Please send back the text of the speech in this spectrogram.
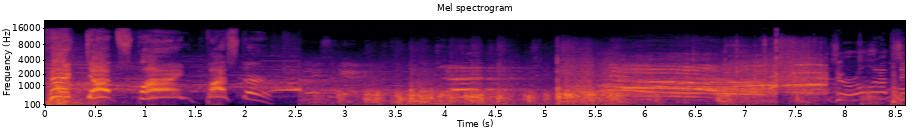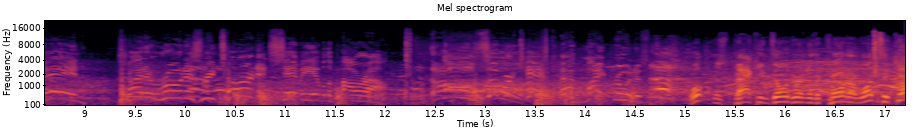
Picked up spine buster. Dillinger rolling up Zayn. Trying to ruin his return and Sami able to power out. Oh, super kick. That might ruin his Whoop, just backing Dillinger into the corner once again.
